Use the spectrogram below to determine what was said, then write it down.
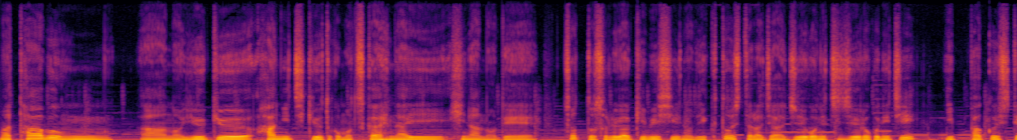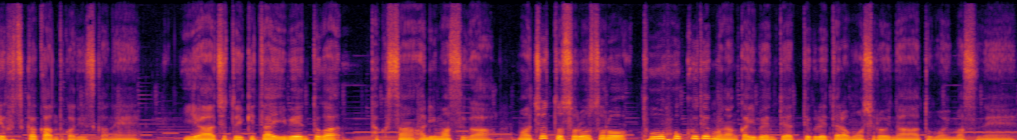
まあ多分あの有給半日給とかも使えない日なのでちょっとそれが厳しいので行くとしたらじゃあ15日16日1泊して2日間とかですかね。いやーちょっと行きたいイベントがたくさんありますがまあちょっとそろそろ東北でもなんかイベントやってくれたら面白いなと思いますね。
